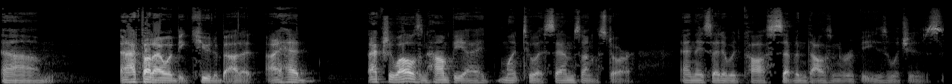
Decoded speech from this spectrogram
Um, and I thought I would be cute about it. I had actually while I was in Hampi, I went to a Samsung store, and they said it would cost seven thousand rupees, which is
